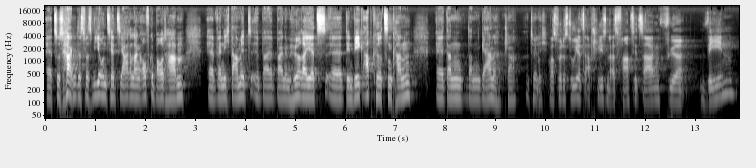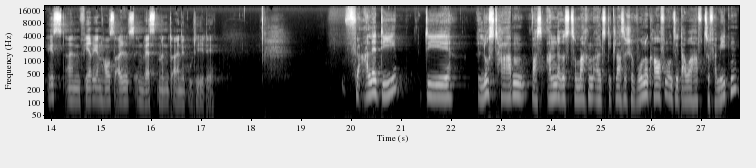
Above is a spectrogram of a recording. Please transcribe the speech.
äh, zu sagen, das, was wir uns jetzt jahrelang aufgebaut haben, äh, wenn ich damit äh, bei, bei einem Hörer jetzt äh, den Weg abkürzen kann, äh, dann, dann gerne, klar, natürlich. Was würdest du jetzt abschließend als Fazit sagen, für wen ist ein Ferienhaus als Investment eine gute Idee? Für alle die, die Lust haben, was anderes zu machen als die klassische Wohnung kaufen und sie dauerhaft zu vermieten.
